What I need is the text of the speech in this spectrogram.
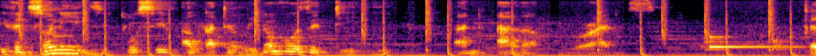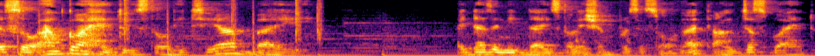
even Sony is inclusive, Alcatel, Lenovo, ZTE and other brands so I'll go ahead to install it here by it doesn't need the installation process all that. I'll just go ahead to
